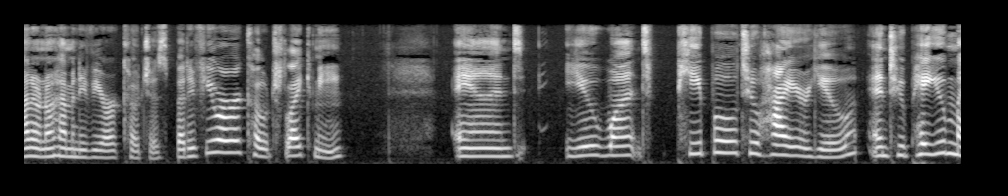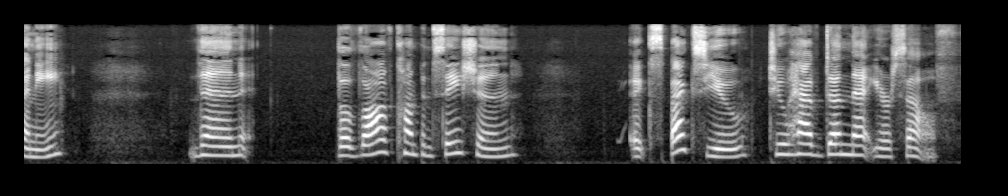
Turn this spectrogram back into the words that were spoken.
I don't know how many of you are coaches, but if you are a coach like me and you want people to hire you and to pay you money, then the law of compensation expects you to have done that yourself.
